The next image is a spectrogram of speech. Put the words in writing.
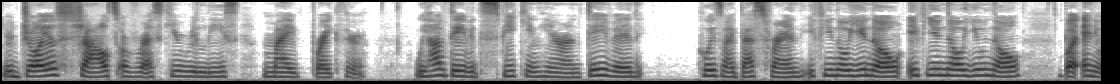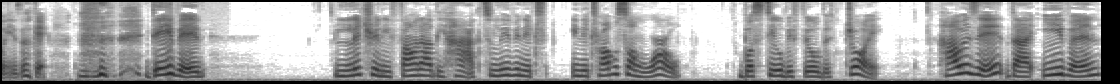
Your joyous shouts of rescue release my breakthrough. We have David speaking here, and David, who is my best friend, if you know, you know, if you know, you know. But, anyways, okay. David literally found out the hack to live in a, in a troublesome world, but still be filled with joy. How is it that even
